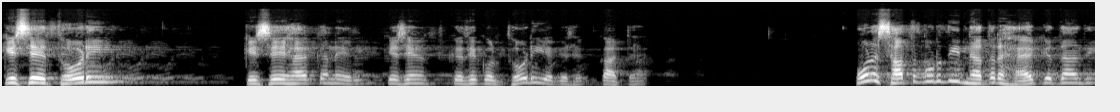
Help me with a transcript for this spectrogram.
ਕਿਸੇ ਥੋੜੀ ਕਿਸੇ ਹੈ ਕਨੇਰੀ ਕਿਸੇ ਕਿਸੇ ਕੋਲ ਥੋੜੀ ਹੈ, ਕਿਸੇ ਘੱਟ ਹੈ। ਹੁਣ ਸਤਿਗੁਰ ਦੀ ਨਜ਼ਰ ਹੈ ਕਿਦਾਂ ਦੀ?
